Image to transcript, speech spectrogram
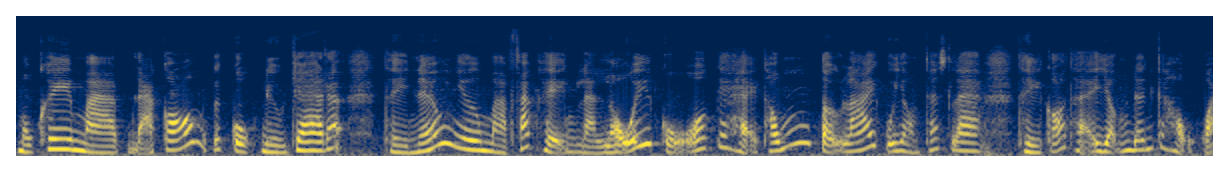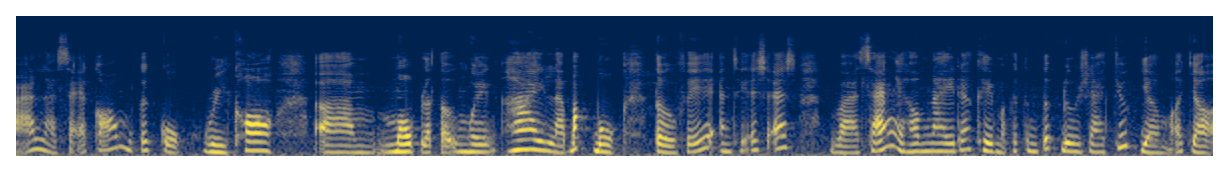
một khi mà đã có một cái cuộc điều tra đó thì nếu như mà phát hiện là lỗi của cái hệ thống tự lái của dòng Tesla thì có thể dẫn đến cái hậu quả là sẽ có một cái cuộc recall. Uh, một là tự nguyện hai là bắt buộc từ phía NTSS và sáng ngày hôm nay đó khi mà cái tin tức đưa ra trước giờ mở chợ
